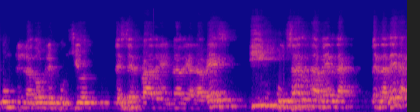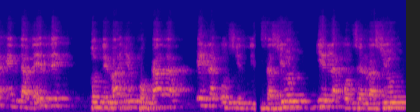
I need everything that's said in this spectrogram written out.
cumplen la doble función de ser padre y madre a la vez, y impulsar una verdadera agenda verde donde vaya enfocada en la concientización y en la conservación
